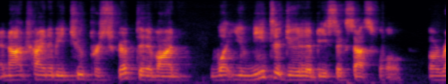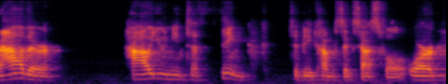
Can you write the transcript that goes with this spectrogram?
and not trying to be too prescriptive on what you need to do to be successful, but rather how you need to think to become successful, or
